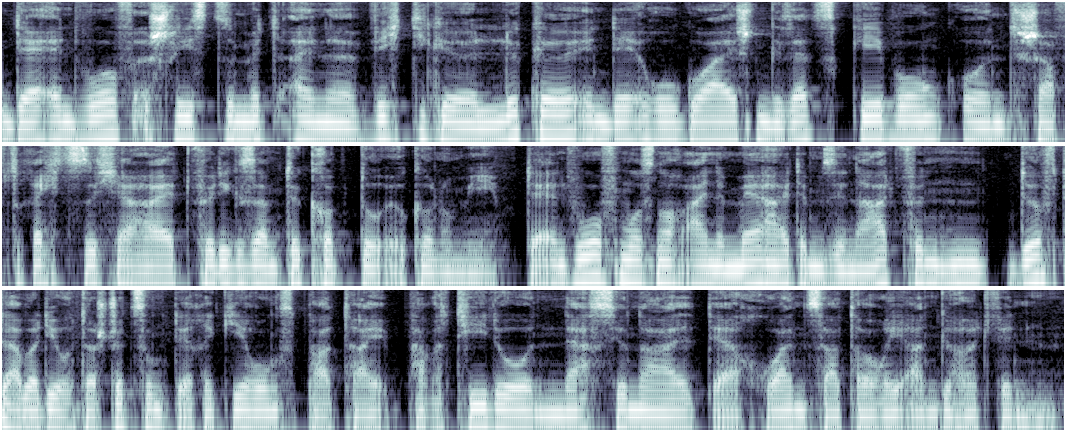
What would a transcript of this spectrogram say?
Der Entwurf schließt somit eine wichtige Lücke in der uruguayischen Gesetzgebung und schafft Rechtssicherheit für die gesamte Kryptoökonomie. Der Entwurf muss noch eine Mehrheit im Senat finden, dürfte aber die Unterstützung der Regierungspartei Partido Nacional der Juan Sartori angehört finden.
